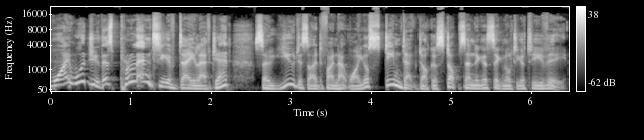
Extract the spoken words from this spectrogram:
Why would you? There's plenty of day left yet. So you decide to find out why your Steam Deck dock has stopped sending a signal to your TV.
